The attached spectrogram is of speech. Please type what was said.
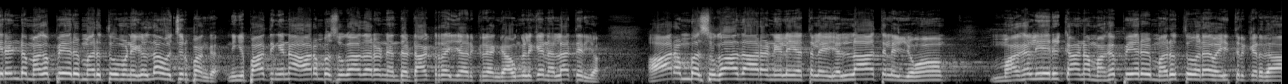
இரண்டு மகப்பேறு மருத்துவமனைகள் தான் வச்சுருப்பாங்க. நீங்கள் பார்த்தீங்கன்னா ஆரம்ப சுகாதாரம் இந்த டாக்டர் ஐயா இருக்கிறாங்க. அவங்களுக்கே நல்லா தெரியும். ஆரம்ப சுகாதார நிலையத்தில் எல்லாத்துலேயும் மகளிருக்கான மகப்பேறு மருத்துவரை வைத்திருக்கிறதா?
